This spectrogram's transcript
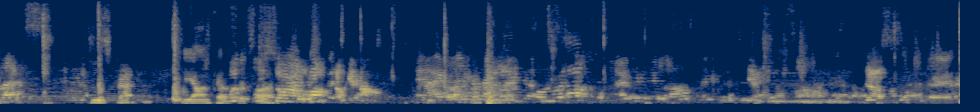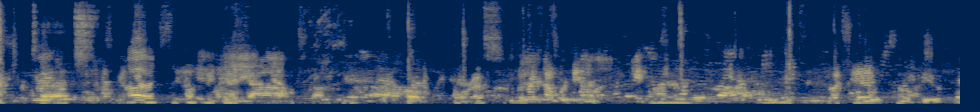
this. Two strap. Bianca for What's five. Going wrong? Okay. Attach. Oh, it's the fucking good, yeah, Oh, Chorus. It's not working. It's so beautiful.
